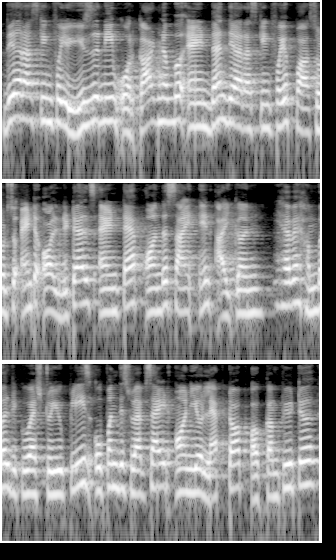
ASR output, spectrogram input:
they are asking for your username or card number and then they are asking for your password. So enter all details and tap on the sign in icon. I have a humble request to you. Please open this website on your laptop or computer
